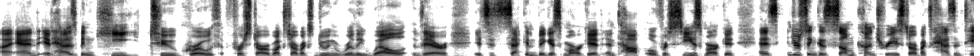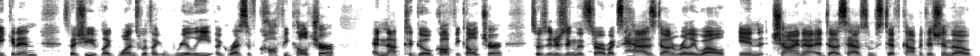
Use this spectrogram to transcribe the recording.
uh, and it has been key to growth for Starbucks. Starbucks doing really well there. It's its second biggest market and top overseas market. And it's interesting because some countries Starbucks hasn't taken in, especially like ones with like really aggressive coffee culture and not to go coffee culture. So it's interesting that Starbucks has done really well in China. It does have some stiff competition, though,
